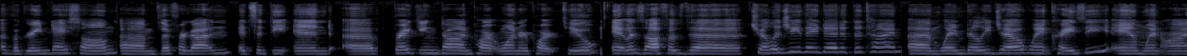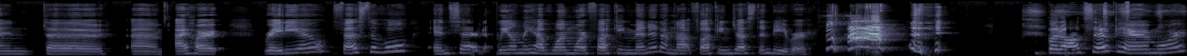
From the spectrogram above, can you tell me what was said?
of a Green Day song, um, The Forgotten. It's at the end of Breaking Dawn Part 1 or Part 2. It was off of the trilogy they did at the time um, when Billie Joe went crazy and went on the um, iHeart Radio Festival and said, We only have one more fucking minute. I'm not fucking Justin Bieber. but also Paramore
